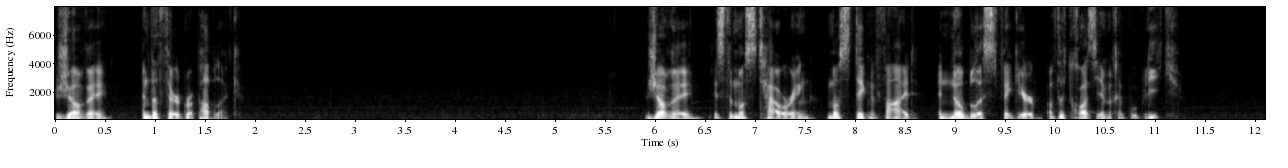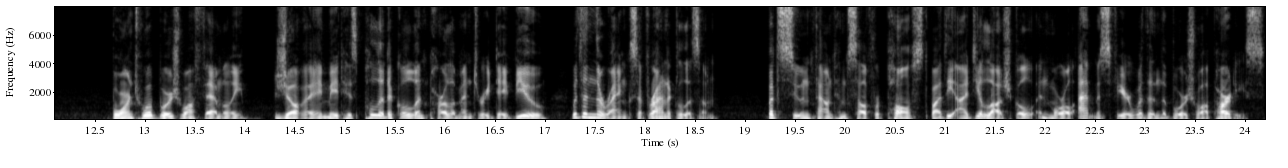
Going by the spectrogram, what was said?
Jaurès and the Third Republic. Jaurès is the most towering, most dignified, and noblest figure of the Troisième République. Born to a bourgeois family, Jaurès made his political and parliamentary debut within the ranks of radicalism, but soon found himself repulsed by the ideological and moral atmosphere within the bourgeois parties.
